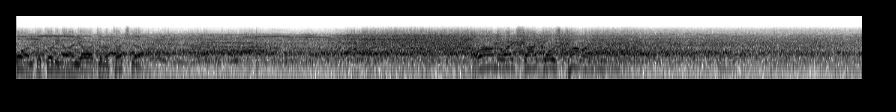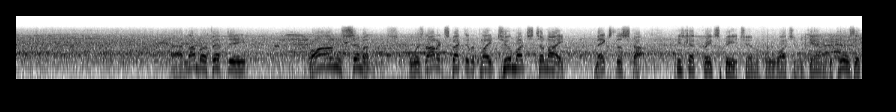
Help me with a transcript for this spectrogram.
one for 39 yards and a touchdown. Right side goes Collins. At number 50, Ron Simmons, who was not expected to play too much tonight, makes the stop. He's got great speed, Jim. If we watch him again, it appears that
